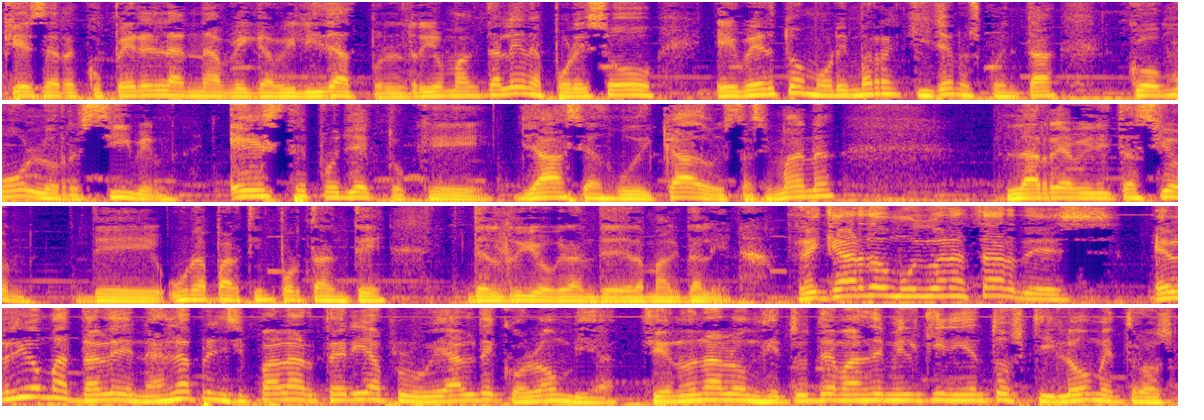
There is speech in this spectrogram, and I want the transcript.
que se recupere la navegabilidad por el río Magdalena. Por eso, Eberto Amor en Barranquilla nos cuenta cómo lo reciben este proyecto que ya se ha adjudicado esta semana, la rehabilitación de una parte importante del río Grande de la Magdalena. Ricardo, muy buenas tardes. El río Magdalena es la principal arteria fluvial de Colombia. Tiene una longitud de más de 1.500 kilómetros.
